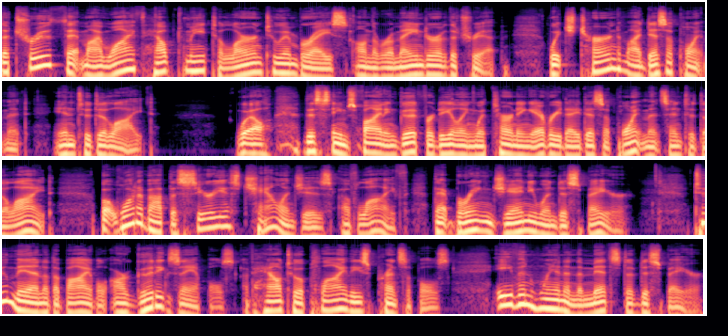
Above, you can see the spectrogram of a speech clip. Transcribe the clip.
the truth that my wife helped me to learn to embrace on the remainder of the trip, which turned my disappointment into delight. Well, this seems fine and good for dealing with turning everyday disappointments into delight, but what about the serious challenges of life that bring genuine despair? Two men of the Bible are good examples of how to apply these principles even when in the midst of despair.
